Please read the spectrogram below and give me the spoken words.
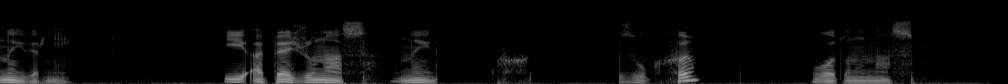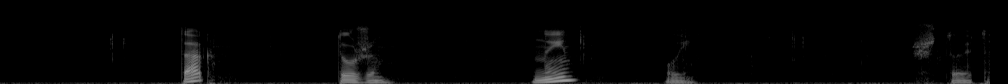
ны, вернее. И опять же у нас ны, х, звук х. Вот он у нас. Так. Тоже ны. Ой. Что это?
